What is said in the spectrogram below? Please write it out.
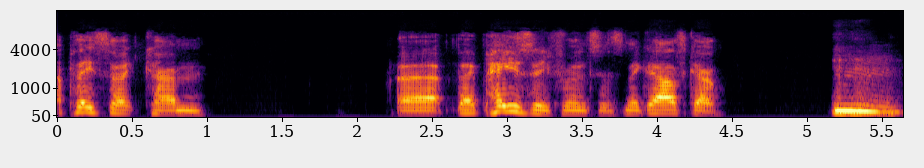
a place like um, uh, like Paisley, for instance, in Glasgow. Mhm.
